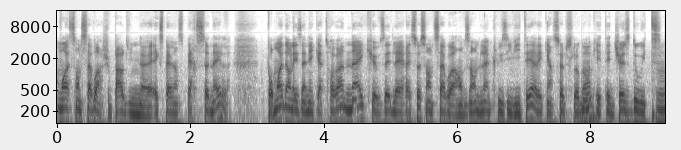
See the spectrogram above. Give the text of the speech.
moi sans le savoir, je parle d'une expérience personnelle. Pour moi, dans les années 80, Nike faisait de la RSE sans le savoir, en faisant de l'inclusivité avec un seul slogan mmh. qui était Just Do It. Mmh.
